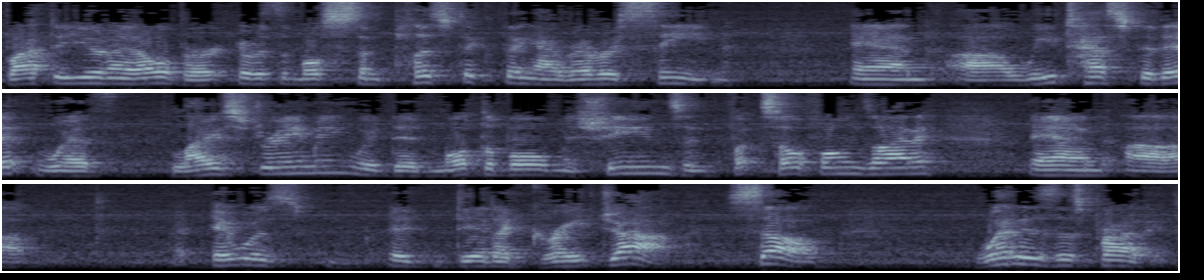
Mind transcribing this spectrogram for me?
Brought the unit over. It was the most simplistic thing I've ever seen, and uh, we tested it with live streaming. We did multiple machines and cell phones on it, and uh, it was it did a great job. So, what is this product?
